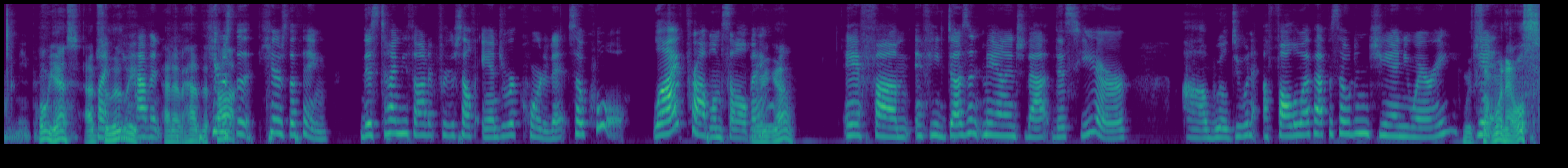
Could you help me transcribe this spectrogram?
from me before. Oh yes, absolutely. You haven't. and I've had the Here's thought. the here's the thing. This time you thought it for yourself and you recorded it. So cool. Live problem solving. there you go. If um if he doesn't manage that this year, uh, we'll do an, a follow up episode in January with Ja- someone else.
